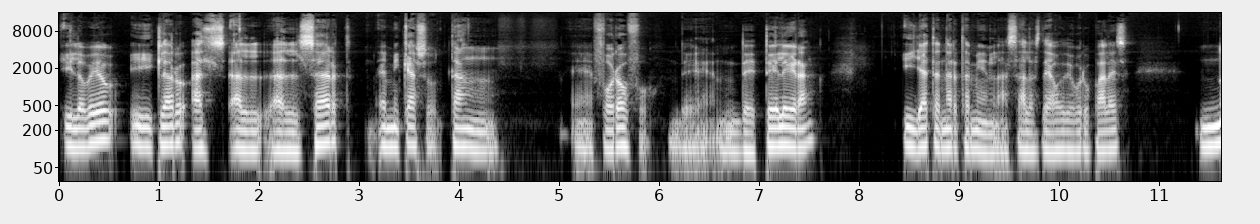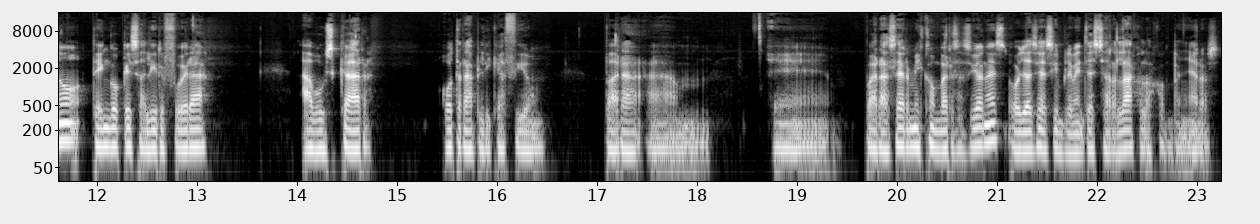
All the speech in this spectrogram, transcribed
y lo veo, y claro, al, ser, en mi caso, tan eh, forofo de, de Telegram y ya tener también las salas de audio grupales, no tengo que salir fuera a buscar otra aplicación para, eh, para hacer mis conversaciones o ya sea simplemente charlar con los compañeros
